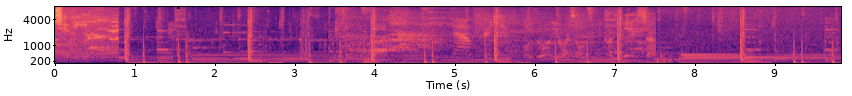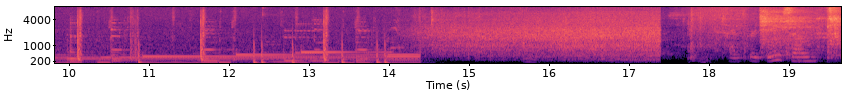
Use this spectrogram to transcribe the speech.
chili. Now, curd dip. Although yours also because of the extra. Time for dim sum.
